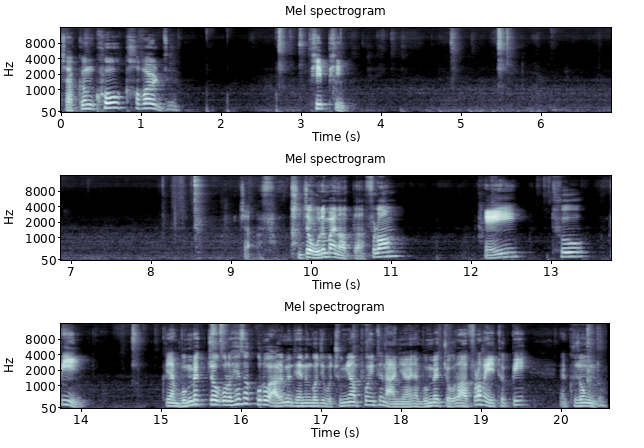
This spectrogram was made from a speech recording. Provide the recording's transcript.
자, 끊고 covered. pp. 자, 진짜 오랜만에 나왔다. From A to B. 그냥 문맥적으로 해석으로 알면 되는 거지 뭐 중요한 포인트는 아니야. 그냥 문맥적으로 아, from A to B 그냥 그 정도.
